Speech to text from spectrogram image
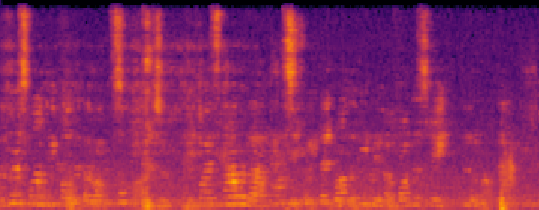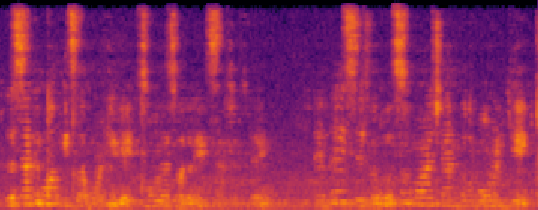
The first one we called it the Roman Sofa. It was kind of a passageway that brought the people you know, from the street to the mountain. The second one is the Working Gate, it's more or less what the lake section today. And this is the Wilson's Arch and the Warren Gate.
